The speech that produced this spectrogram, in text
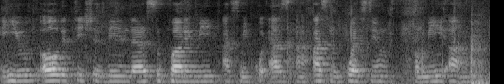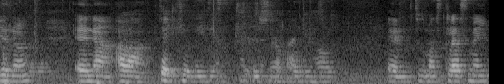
and you, all the teachers being there supporting me, asking me, ask, uh, asking questions from me, um, you know. And uh, uh, thank you, Lydia. I appreciate all your help. And to my classmates,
